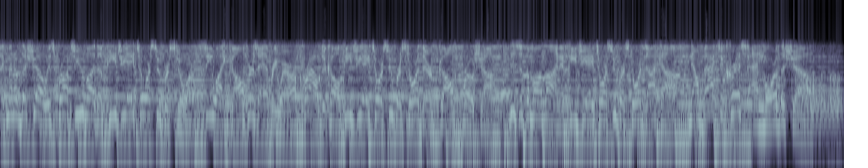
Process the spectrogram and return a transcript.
segment of the show is brought to you by the PGA Tour Superstore. See why golfers everywhere are proud to call PGA Tour Superstore their golf pro shop. Visit them online at PGATourSuperstore.com. Now back to Chris and more of the show.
